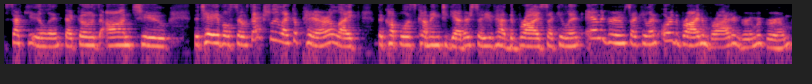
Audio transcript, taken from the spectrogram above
succulent that goes onto the table. So it's actually like a pair like the couple is coming together. So you've had the bride succulent and the groom succulent or the bride and bride and groom or groom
